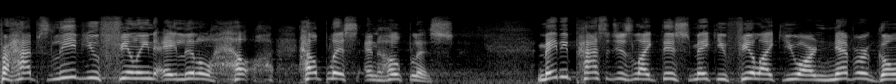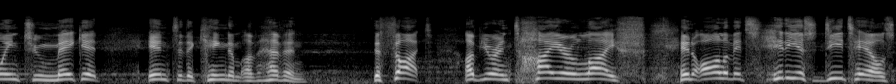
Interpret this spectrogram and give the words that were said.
perhaps leave you feeling a little hel- helpless and hopeless. Maybe passages like this make you feel like you are never going to make it into the kingdom of heaven. The thought of your entire life in all of its hideous details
